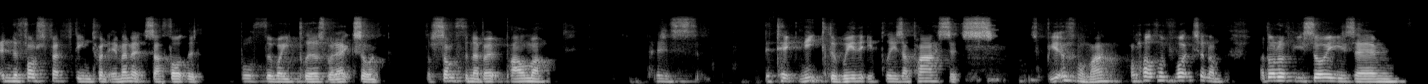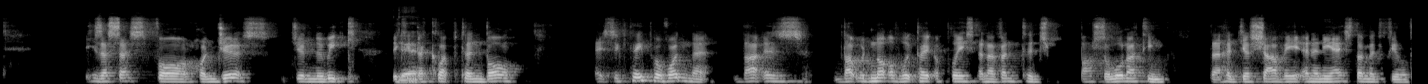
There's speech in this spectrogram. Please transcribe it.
in the first 15, 20 minutes, I thought that both the wide players were excellent. There's something about Palma, his the technique, the way that he plays a pass, it's it's beautiful, man. I love watching him. I don't know if you saw his um, his assist for Honduras during the week, They yeah. kind of clipped in ball. It's the type of one that that is that would not have looked out of place in a vintage Barcelona team that had just Xavi and Iniesta midfield.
